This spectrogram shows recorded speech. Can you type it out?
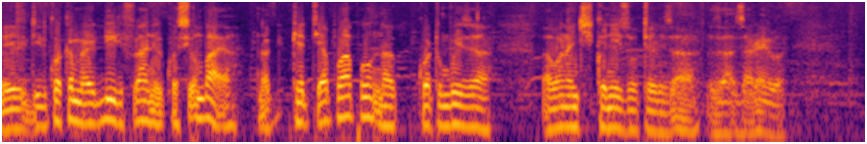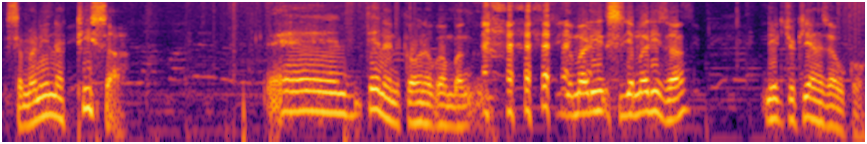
E, ilikuwa kama dili fulani, ilikuwa sio mbaya, na keti hapo hapo na kuwatumbuiza uh, wananchi kwenye hizo hoteli za, za, za Railway. themanini na tisa. E, tena nikaona kwamba sijamali- sijamaliza nilichokianza huko.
